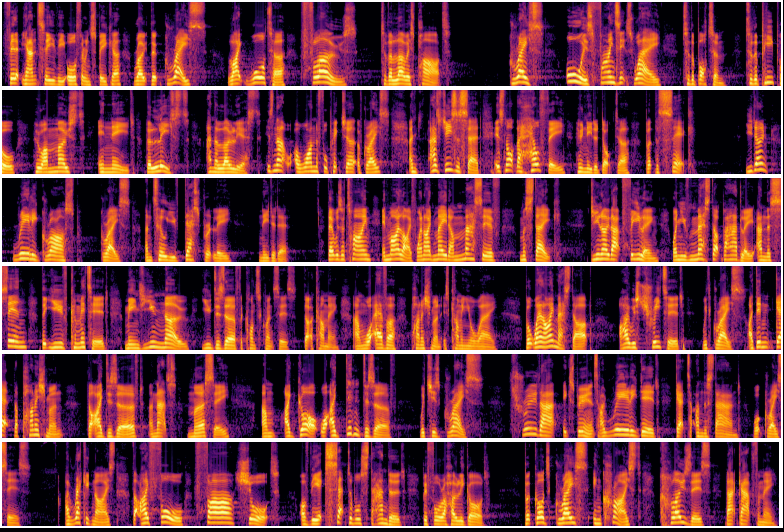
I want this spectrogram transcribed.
Philip Yancey, the author and speaker, wrote that grace, like water, flows to the lowest part. Grace always finds its way to the bottom, to the people who are most in need, the least and the lowliest. Isn't that a wonderful picture of grace? And as Jesus said, it's not the healthy who need a doctor, but the sick. You don't really grasp grace until you've desperately needed it. There was a time in my life when I'd made a massive mistake. Do you know that feeling when you've messed up badly and the sin that you've committed means you know you deserve the consequences that are coming and whatever punishment is coming your way? But when I messed up, I was treated with grace. I didn't get the punishment that I deserved, and that's mercy. Um, I got what I didn't deserve, which is grace through that experience, I really did get to understand what grace is. I recognized that I fall far short of the acceptable standard before a holy God. But God's grace in Christ closes that gap for me.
